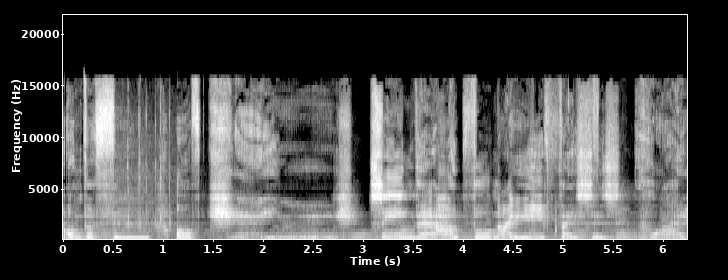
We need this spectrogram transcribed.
on the theme of change. Seeing their hopeful, naive faces, why,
